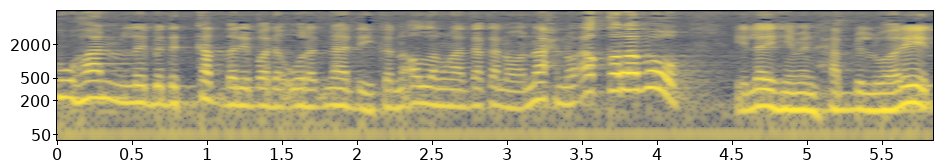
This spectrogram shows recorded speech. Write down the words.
Tuhan lebih dekat daripada urat nadi karena Allah mengatakan wa nahnu aqrabu ilaihi min habbil warid.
